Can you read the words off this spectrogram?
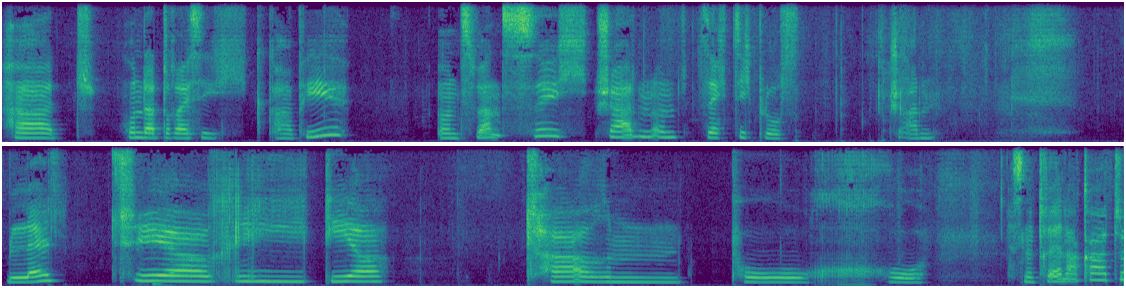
Hat 130 KP und 20 Schaden und 60 plus Schaden. Blätteriger Tarnporo. Das ist eine Trainerkarte.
